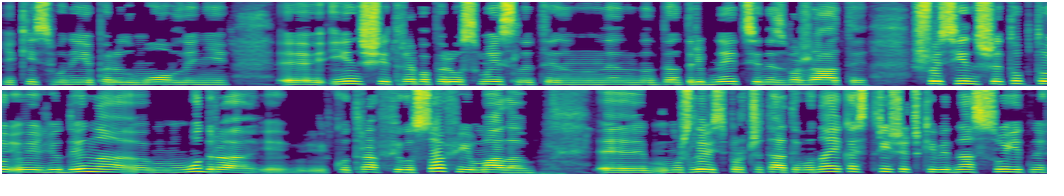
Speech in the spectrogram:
якісь вони є передумовлені, е, інші треба переосмислити, на дрібниці не зважати, щось інше. Тобто е, людина мудра, котра філософію мала можливість прочитати, вона якась трішечки від нас суєтних,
